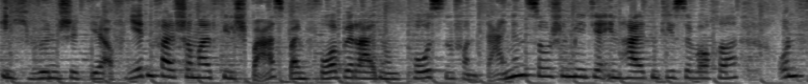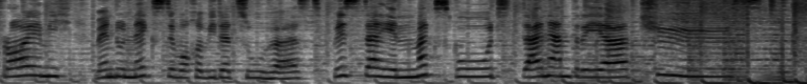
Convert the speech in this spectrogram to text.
Ich wünsche dir auf jeden Fall schon mal viel Spaß beim Vorbereiten und Posten von deinen Social Media Inhalten diese Woche und freue mich, wenn du nächste Woche wieder zuhörst. Bis dahin, mach's gut, deine Andrea. Tschüss.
